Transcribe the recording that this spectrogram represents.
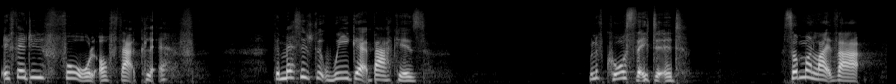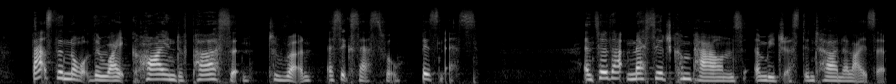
if they do fall off that cliff, the message that we get back is, well, of course they did. Someone like that, that's the not the right kind of person to run a successful business. And so that message compounds and we just internalize it.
